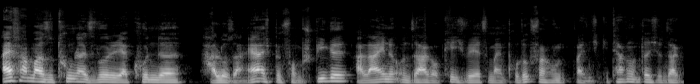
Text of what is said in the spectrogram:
einfach mal so tun, als würde der Kunde Hallo sagen. Ja, ich bin vorm Spiegel alleine und sage, okay, ich will jetzt mein Produkt verkaufen, weiß nicht, Gitarrenunterricht und sage,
